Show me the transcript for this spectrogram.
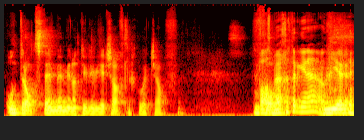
und trotzdem müssen wir natürlich wirtschaftlich gut arbeiten. Was macht ihr genau? Wir,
